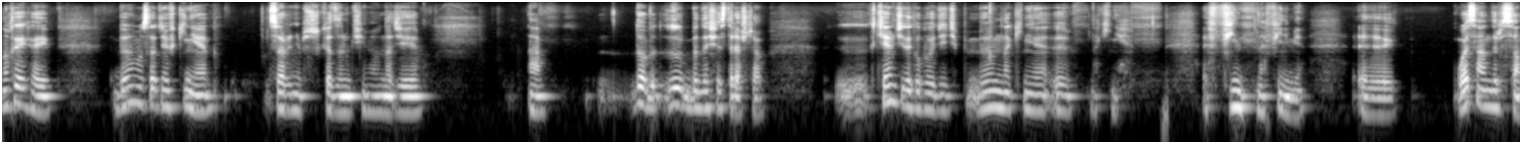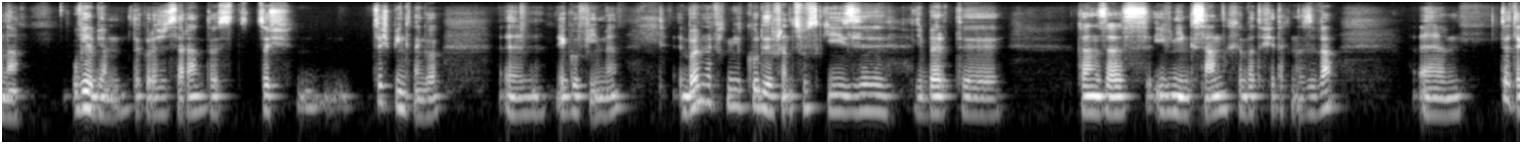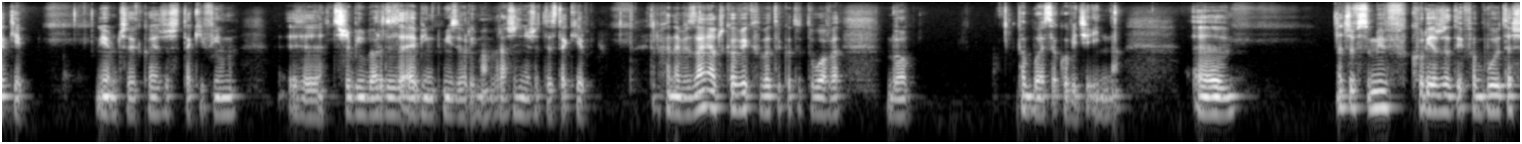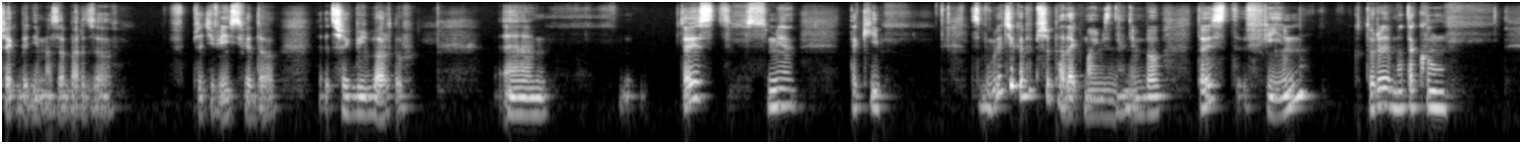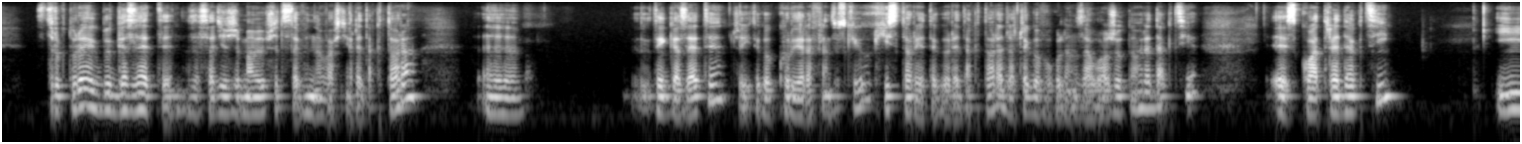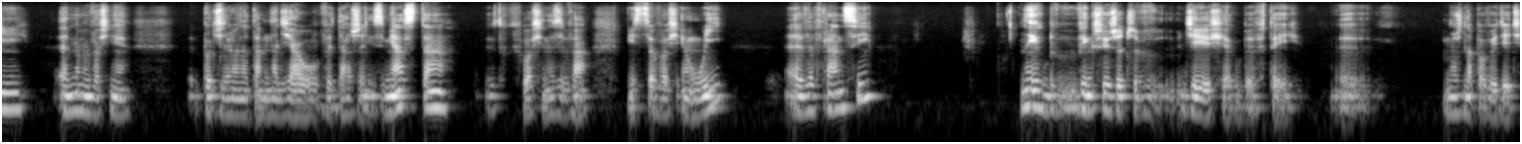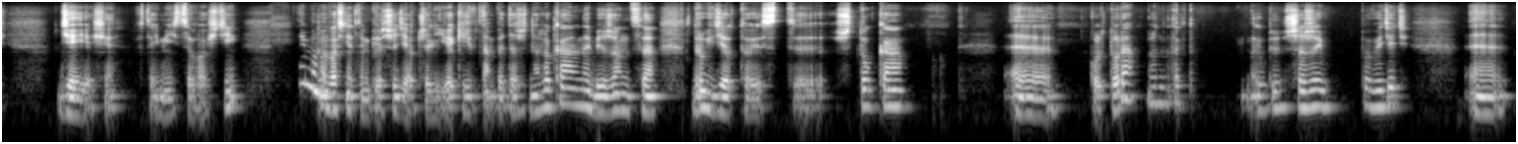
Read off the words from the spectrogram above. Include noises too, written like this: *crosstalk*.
No hej, hej. Byłem ostatnio w kinie. Sorry, nie przeszkadzam ci, mam nadzieję. A, dobra, będę się streszczał. Y, chciałem ci tylko powiedzieć, byłem na kinie, y, na kinie, *laughs* film, na filmie y, Wesa Andersona. Uwielbiam tego reżysera, to jest coś, coś pięknego, jego filmy. Byłem na filmie Kurdy francuski z Liberty Kansas Evening Sun, chyba to się tak nazywa. To takie, nie wiem czy kojarzysz taki film y, Trzy billboardy za Ebbing, Missouri. Mam wrażenie, że to jest takie trochę nawiązanie, aczkolwiek chyba tylko tytułowe, bo fabuła jest całkowicie inna. Znaczy w sumie w kurierze tej fabuły też jakby nie ma za bardzo w przeciwieństwie do Trzech billboardów. To jest w sumie taki to jest w ogóle ciekawy przypadek moim zdaniem, bo to jest film, który ma taką strukturę jakby gazety, na zasadzie, że mamy przedstawionego właśnie redaktora yy, tej gazety, czyli tego kuriera francuskiego, historię tego redaktora, dlaczego w ogóle on założył tę redakcję, yy, skład redakcji i yy, mamy właśnie podzielone tam na dział wydarzeń z miasta, to chyba się nazywa miejscowość Enwy we Francji. No i jakby większość rzeczy dzieje się jakby w tej Y, można powiedzieć, dzieje się w tej miejscowości. I mamy właśnie ten pierwszy dział, czyli jakieś tam wydarzenia lokalne, bieżące. Drugi dział to jest y, sztuka, y, kultura, można tak to jakby szerzej powiedzieć.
